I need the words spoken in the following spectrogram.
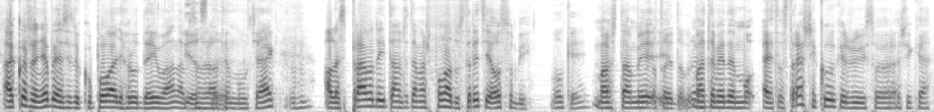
Akože nebudem si tu kupovať hru Day One, aby som Jasné. hral ten mulťák, Mhm. ale spravili tam, že tam máš pohľadu z tretej osoby. OK. Máš tam, je, A to je dobré. má tam jeden, mo- a je to strašne cool, keď živíš svojho hráčika.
